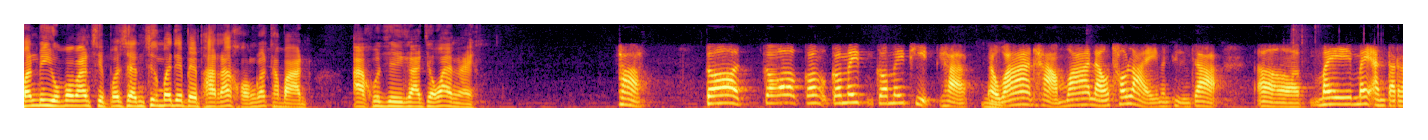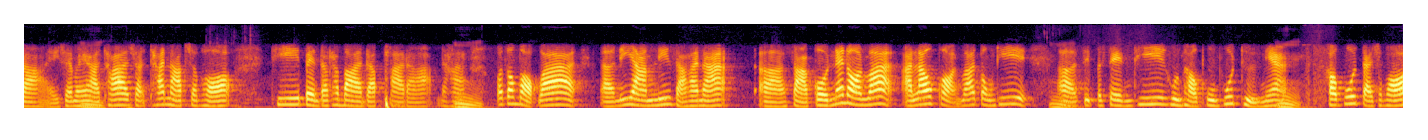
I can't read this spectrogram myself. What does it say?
มันมีอยู่ประมาณ 10%ซึ่งไม่ได้เป็นภาระของรัฐบาลอะคุณจริยาจะว่าไง ค่ะ ก็ก็ก็ก็ไม่ก็ไม่ผิดค่ะ แต่ว่าถามว่าแล้วเท่าไหร่มันถึงจะเอ่อไม่ไม่อันตรายใช่ไหมคะอืมถ้าถ้านับเฉพาะที่เป็นรัฐบาลรับภาระนะคะอืมก็ต้องบอกว่าเอ่อนิยามหนี้สาธารณะเอ่อสากลแน่นอนว่าอะเล่าก่อนว่าตรงที่สิบเปอร์เซ็นที่คุณเผ่าภูมิพูดถึงเนี่ยอืมเขาพูดแต่เฉพาะ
